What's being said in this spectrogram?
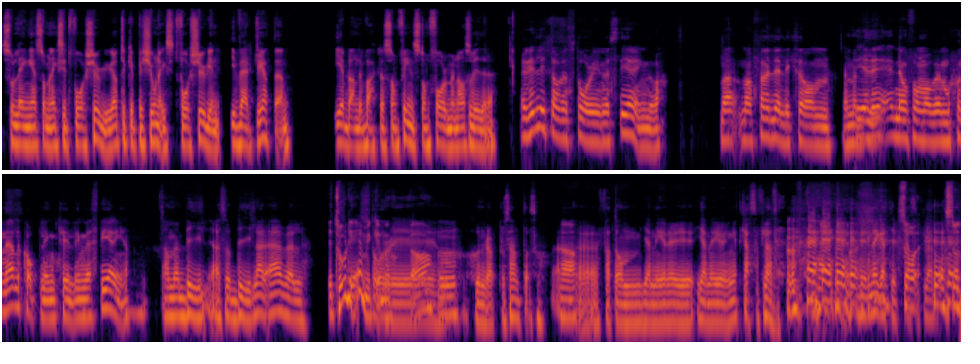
så länge som en Exit 220. Jag tycker personligen Exit 220 i verkligheten är bland det vackraste som finns. De formerna och så vidare. Är det lite av en storyinvestering då? Man, man följer liksom... Ja, är bil... det någon form av emotionell koppling till investeringen? Ja, men bil, alltså bilar är väl jag tror det är mycket. Story ja. 100 procent alltså. Ja. Uh, för att de genererar ju, genererar ju inget kassaflöde. det är negativt så, kassaflöde. så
